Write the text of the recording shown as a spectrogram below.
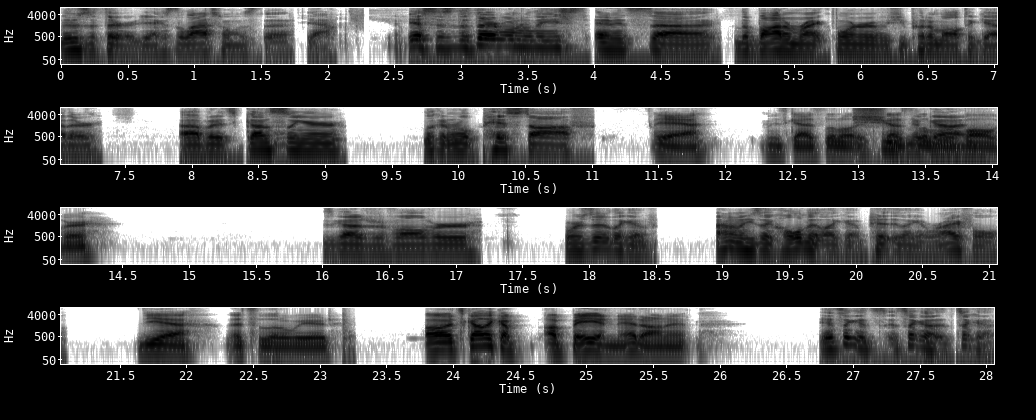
It was the third, yeah, because the last one was the yeah. Yes, this is the third one released, and it's uh the bottom right corner of if you put them all together. Uh, but it's Gunslinger looking real pissed off. Yeah, he's got his little, he's got his little gun. revolver. He's got a revolver, or is it like a? I don't know. He's like holding it like a pit, like a rifle. Yeah, that's a little weird. Oh, it's got like a, a bayonet on it. It's like it's it's like a it's like a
